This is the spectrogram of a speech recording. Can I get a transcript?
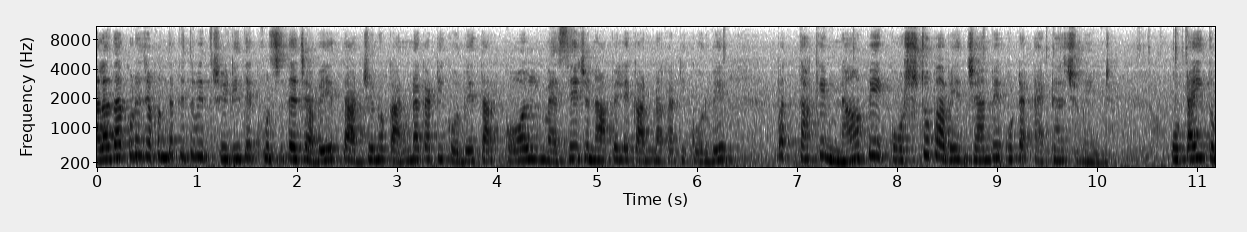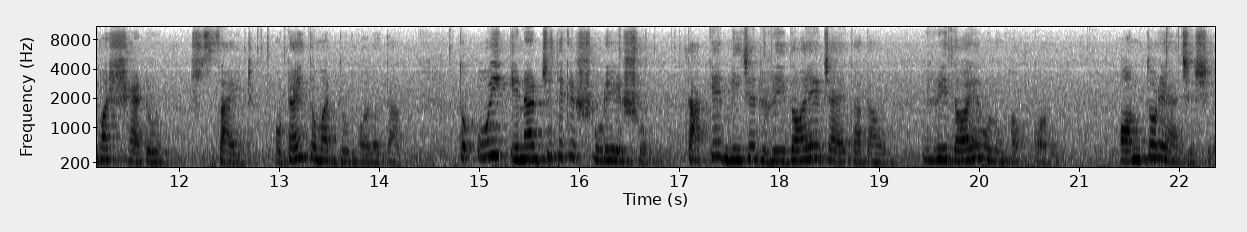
আলাদা করে যখন তাকে তুমি থ্রিডিতে খুঁজতে যাবে, তার জন্য কান্নাকাটি করবে, তার কল, মেসেজ না পেলে কান্নাকাটি করবে বা তাকে না পেয়ে কষ্ট পাবে, জানবে ওটা অ্যাটাচমেন্ট ওটাই তোমার শ্যাডো সাইড ওটাই তোমার দুর্বলতা। তো ওই এনার্জি থেকে সরে এসো, তাকে নিজের হৃদয়ে জায়গা দাও, হৃদয়ে অনুভব করো। অন্তরে আছে সে,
